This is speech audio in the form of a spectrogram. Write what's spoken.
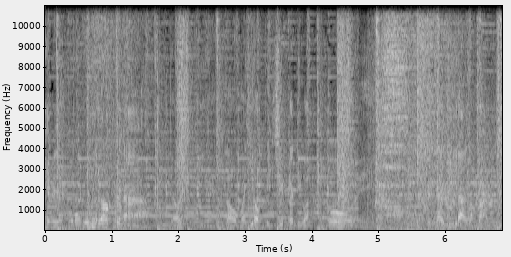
ใช่ไหมเนี่ย โอ้อืมร้องไห้ นาเดี๋ยวนี่เรามาเยี่ยมปิดคลิปกันดีกว่า โอ้ย เป็นอะไรที่ยากลำบากจริง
